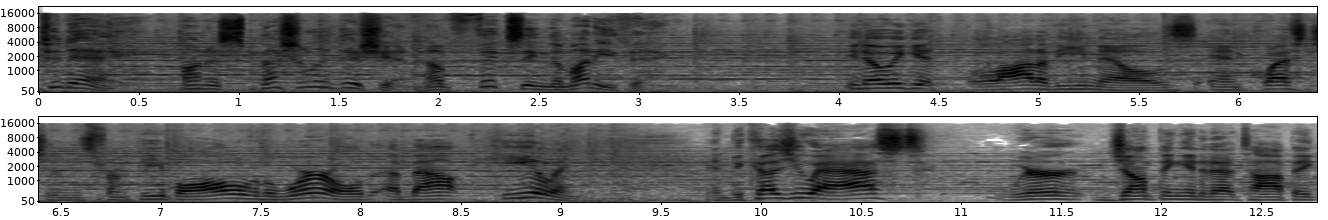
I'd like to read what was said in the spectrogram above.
Today, on a special edition of Fixing the Money Thing. You know, we get a lot of emails and questions from people all over the world about healing. And because you asked, we're jumping into that topic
